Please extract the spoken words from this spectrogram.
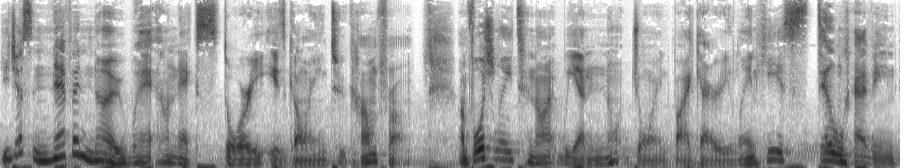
you just never know where our next story is going to come from. Unfortunately, tonight we are not joined by Gary Lynn. He is still having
